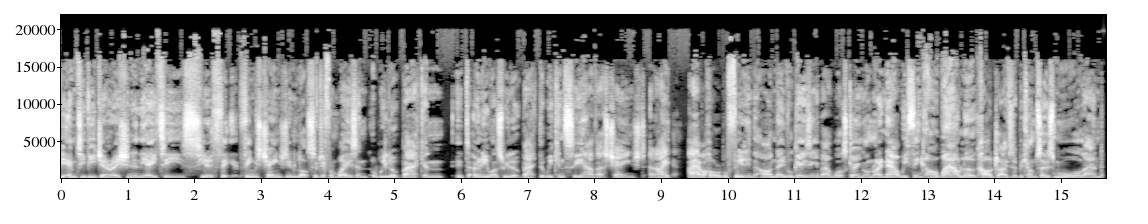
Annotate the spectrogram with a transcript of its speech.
the MTV generation in the 80s, you know, th- things changed in lots of different ways. And we look back and it's only once we look back that we can see how that's changed. And I, I have a horrible feeling that our navel gazing about what's going on right now, we think, oh, wow, look, hard drives have become so small and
